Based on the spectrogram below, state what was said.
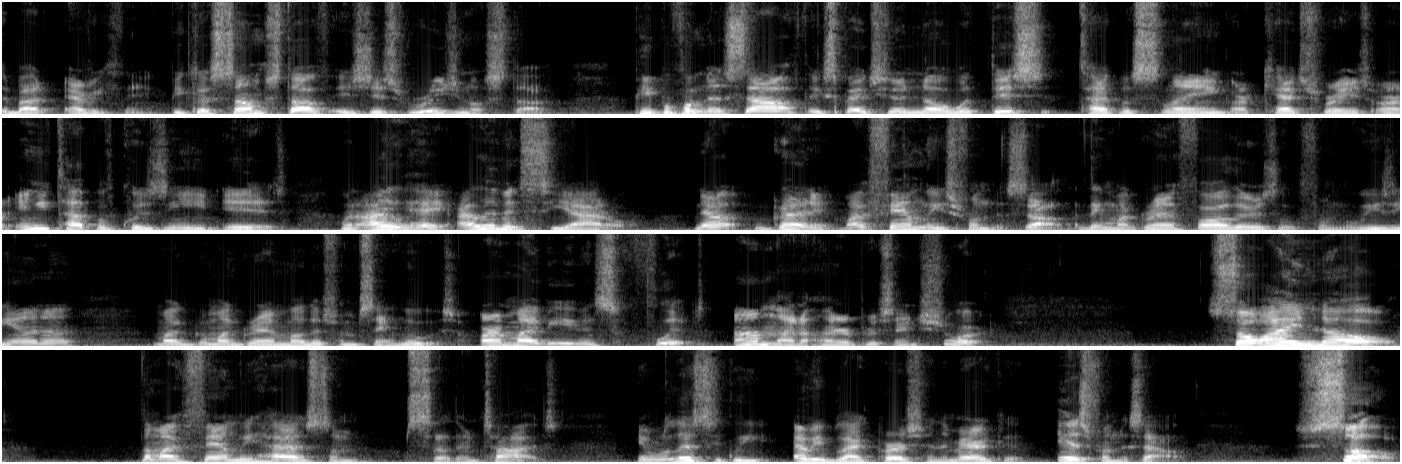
about everything because some stuff is just regional stuff. People from the South expect you to know what this type of slang or catchphrase or any type of cuisine is. When I hey, I live in Seattle. Now, granted, my family is from the South. I think my grandfather's from Louisiana, my my grandmother's from St. Louis, or it might be even flipped. I'm not 100% sure. So I know that my family has some Southern ties. And realistically, every black person in America is from the South. So,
